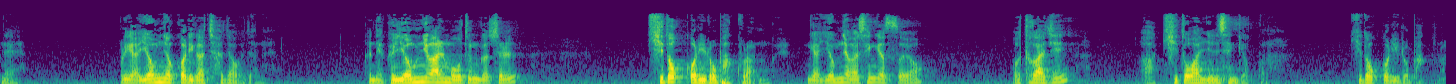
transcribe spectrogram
네. 우리가 염려거리가 찾아오잖아요. 근데 그 염려할 모든 것을 기도거리로 바꾸라는 거예요. 그러니까 염려가 생겼어요. 어떡하지? 아, 기도할 일이 생겼구나. 기도거리로 바꾸는.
